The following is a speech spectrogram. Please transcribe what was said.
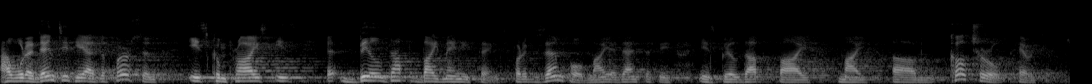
Our identity as a person is comprised, is uh, built up by many things. For example, my identity is built up by my um, cultural heritage,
